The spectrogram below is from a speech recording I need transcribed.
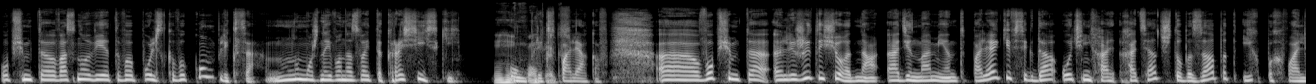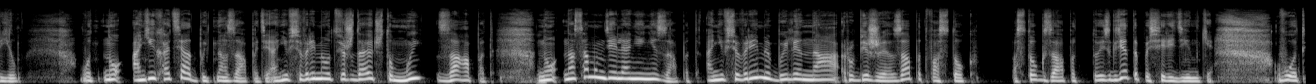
в общем-то, в основе этого польского комплекса, ну, можно его назвать так, российский Мгм, комплекс, поляков. А, В общем-то, лежит еще одна, один момент. Поляки всегда очень хотят, чтобы Запад их похвалил. Вот, но они хотят быть на Западе. Они все время утверждают, что мы Запад. Но на самом деле они не Запад. Они все время были на рубеже Запад-Восток. Восток-Запад, то есть где-то посерединке. Вот.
